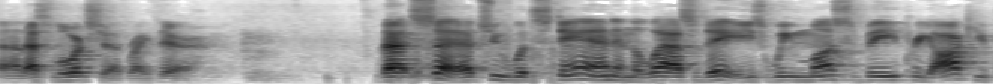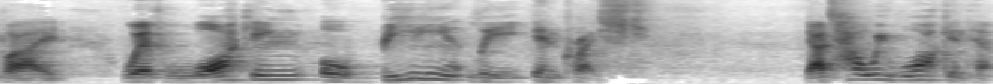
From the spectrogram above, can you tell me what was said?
Uh, that's lordship right there. That said, to withstand in the last days, we must be preoccupied with walking obediently in Christ. That's how we walk in Him.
